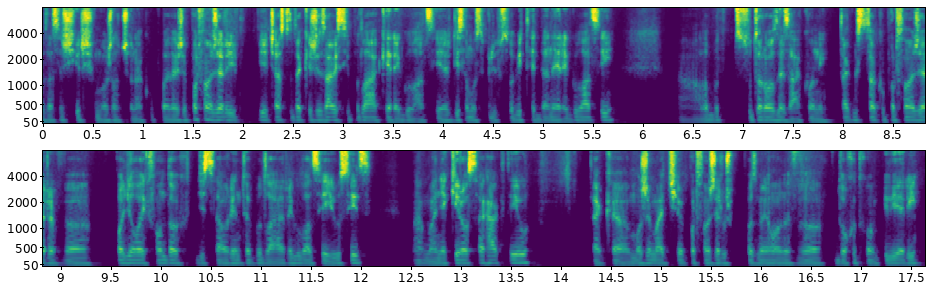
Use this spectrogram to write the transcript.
zase širšiu možnosť čo nakupovať. Takže portfólio je často také, že závisí podľa akej regulácie. Vždy sa musí prispôsobiť tej danej regulácii lebo sú to rôzne zákony. Takisto ako portfóliažer v podielových fondoch, kde sa orientuje podľa regulácie USIC, má nejaký rozsah aktív, tak e, môže mať portfóliažer už povedzme len v dôchodkovom pilieri,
